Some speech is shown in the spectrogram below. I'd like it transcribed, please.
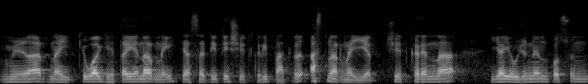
मिळणार नाही किंवा घेता येणार नाही. त्यासाठी ते शेतकरी पात्र असणार नाही आहेत शेतकऱ्यांना या योजनांपासून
